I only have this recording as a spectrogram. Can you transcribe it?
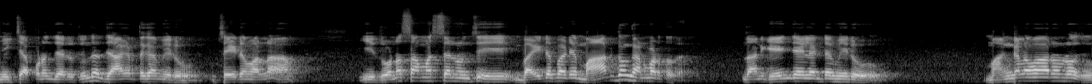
మీకు చెప్పడం జరుగుతుంది. అది జాగ్రత్తగా మీరు చేయడం వల్ల ఈ రుణ సమస్యల నుంచి బయటపడే మార్గం కనబడుతుంది. దానికి ఏం చేయాలంటే మీరు మంగళవారం రోజు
